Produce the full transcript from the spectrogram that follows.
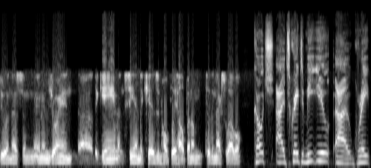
doing this and, and enjoying uh, the game and seeing the kids and hopefully helping them to the next level. Coach, uh, it's great to meet you. Uh, great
